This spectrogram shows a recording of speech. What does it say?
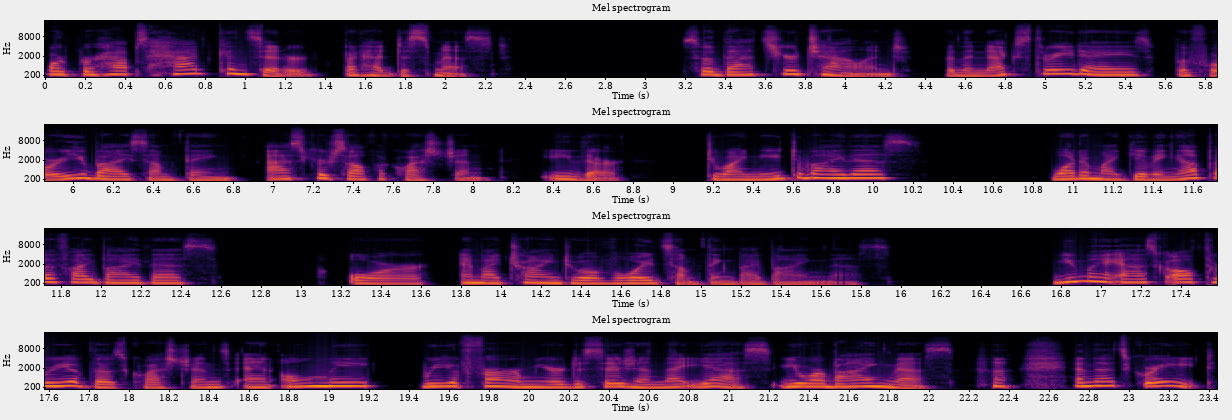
or perhaps had considered but had dismissed. So that's your challenge. For the next three days, before you buy something, ask yourself a question either Do I need to buy this? What am I giving up if I buy this? Or am I trying to avoid something by buying this? You may ask all three of those questions and only reaffirm your decision that yes, you are buying this. and that's great.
